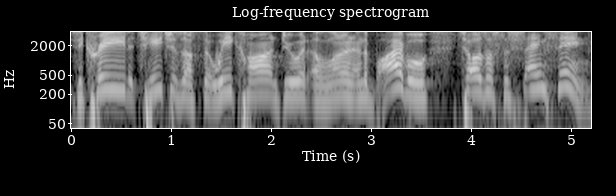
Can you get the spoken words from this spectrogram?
See, Creed teaches us that we can't do it alone. And the Bible tells us the same thing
